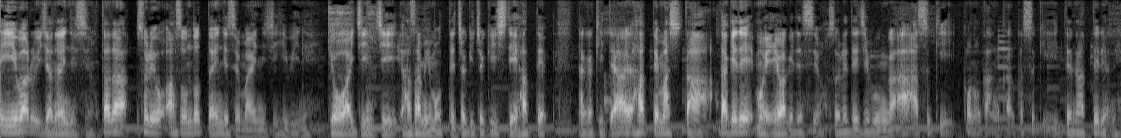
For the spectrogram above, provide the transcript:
いい悪いじゃないんですよ。ただ、それを遊んどったらいいんですよ、毎日日々ね。今日は一日、ハサミ持ってチョキチョキして、貼って、なんか切って、あ、貼ってました。だけでもうええわけですよ。それで自分が、ああ、好き。この感覚好きってなってるよね。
